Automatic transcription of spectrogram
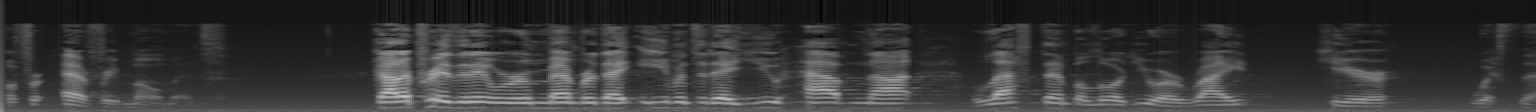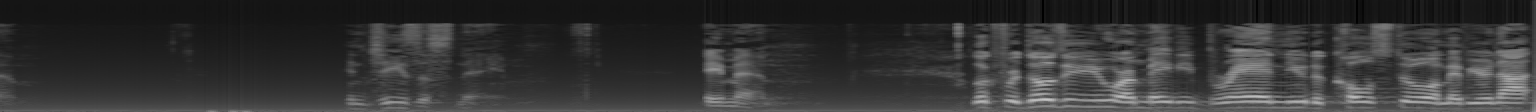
but for every moment. God, I pray that they will remember that even today you have not left them, but Lord, you are right here with them. In Jesus' name, amen. Look, for those of you who are maybe brand new to Coastal, or maybe you're not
